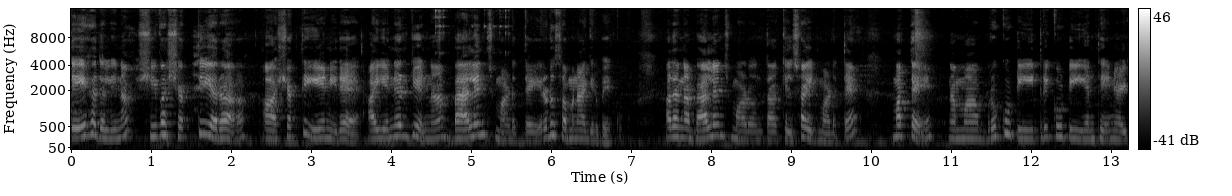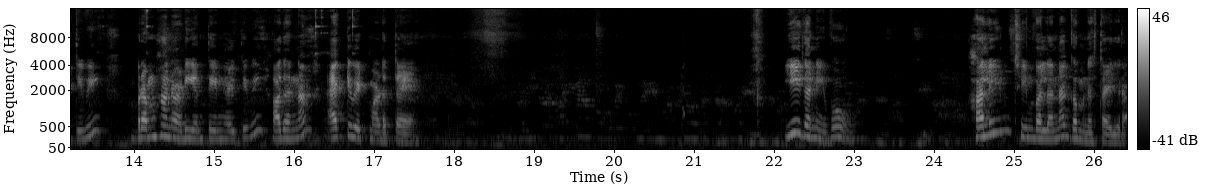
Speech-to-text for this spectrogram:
ದೇಹದಲ್ಲಿನ ಶಿವಶಕ್ತಿಯರ ಆ ಶಕ್ತಿ ಏನಿದೆ? ಆ ಎನರ್ಜಿಯನ್ನು ಬ್ಯಾಲೆನ್ಸ್ ಮಾಡುತ್ತೆ. ಎರಡು ಸಮನಾಗಿರಬೇಕು. ಅದನ್ನು ಬ್ಯಾಲೆನ್ಸ್ ಮಾಡುವಂಥ ಕೆಲಸ ಇದು ಮಾಡುತ್ತೆ. ಮತ್ತು ನಮ್ಮ ಭ್ರುಕುಟಿ, ತ್ರಿಕುಟಿ ಅಂತ ಏನು ಹೇಳ್ತೀವಿ, ಬ್ರಹ್ಮನಾಡಿ ಅಂತ ಏನು ಹೇಳ್ತೀವಿ, ಅದನ್ನು ಆ್ಯಕ್ಟಿವೇಟ್ ಮಾಡುತ್ತೆ. ಈಗ ನೀವು ಹಲೀಮ್ ಸಿಂಬಲನ್ನು ಗಮನಿಸ್ತಾ ಇದ್ದೀರಾ.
